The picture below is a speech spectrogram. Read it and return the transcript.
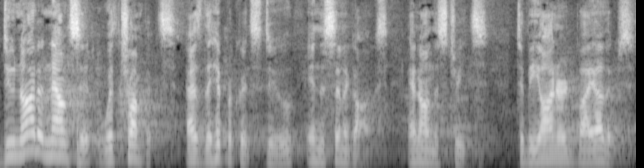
do not announce it with trumpets, as the hypocrites do in the synagogues and on the streets, to be honored by others.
